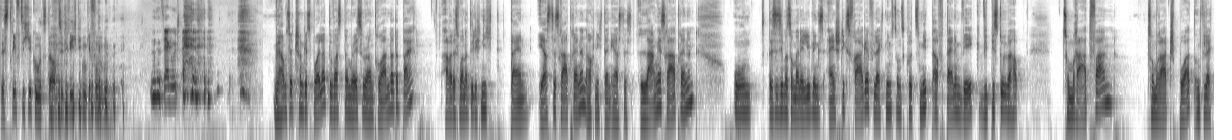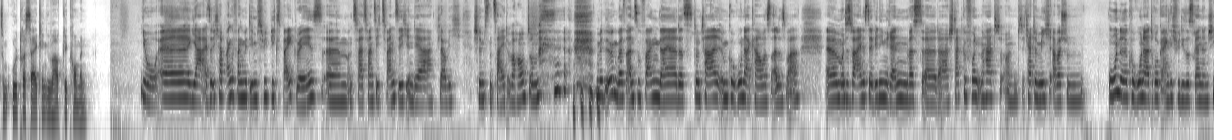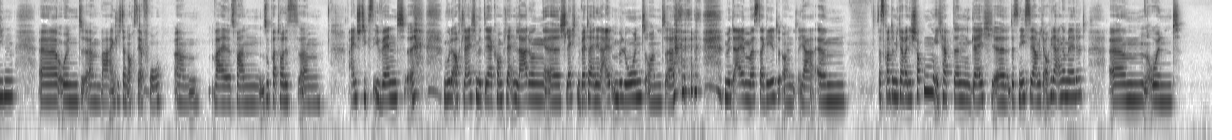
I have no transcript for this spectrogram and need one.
Das trifft sich hier gut, da haben sie die richtigen gefunden. Sehr gut. Wir haben es jetzt schon gespoilert, du warst beim Race Around Ruanda dabei, aber das war natürlich nicht dein erstes Radrennen, auch nicht dein erstes langes Radrennen. Und das ist immer so meine Lieblingseinstiegsfrage. Vielleicht nimmst du uns kurz mit auf deinem Weg. Wie bist du überhaupt zum Radfahren, zum Radsport und vielleicht zum Ultracycling überhaupt gekommen? Jo, äh, ja, also ich habe angefangen mit dem Three Peaks Bike Race ähm, und zwar 2020 in der, glaube ich, schlimmsten Zeit überhaupt, um mit irgendwas anzufangen, da ja das total im Corona-Chaos alles war. Ähm, und es war eines der wenigen Rennen, was äh, da stattgefunden hat und ich hatte mich aber schon ohne Corona-Druck eigentlich für dieses Rennen entschieden äh, und ähm, war eigentlich dann auch sehr froh, ähm, weil es war ein super tolles ähm, Einstiegsevent, wurde auch gleich mit der kompletten Ladung äh, schlechten Wetter in den Alpen belohnt und äh, mit allem, was da geht. Und ja, ähm, das konnte mich aber nicht schocken. Ich habe dann gleich äh, das nächste Jahr mich auch wieder angemeldet ähm, und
